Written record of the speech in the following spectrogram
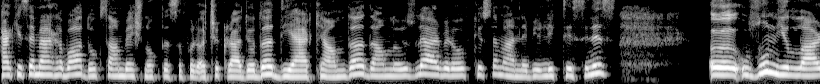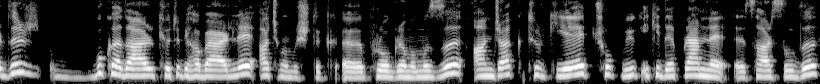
Herkese merhaba. 95.0 Açık Radyo'da Diğer Kam'da Damla Özler ve Rauf Kösemen'le birliktesiniz. Ee, uzun yıllardır bu kadar kötü bir haberle açmamıştık e, programımızı. Ancak Türkiye çok büyük iki depremle e, sarsıldı.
